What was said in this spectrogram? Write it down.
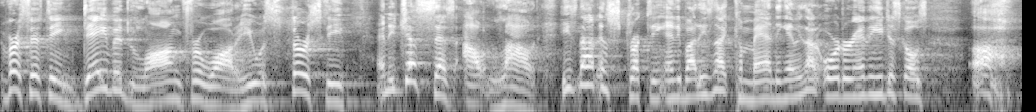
verse 15 David longed for water. He was thirsty, and he just says out loud. He's not instructing anybody, he's not commanding anything, he's not ordering anything. He just goes, Oh,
